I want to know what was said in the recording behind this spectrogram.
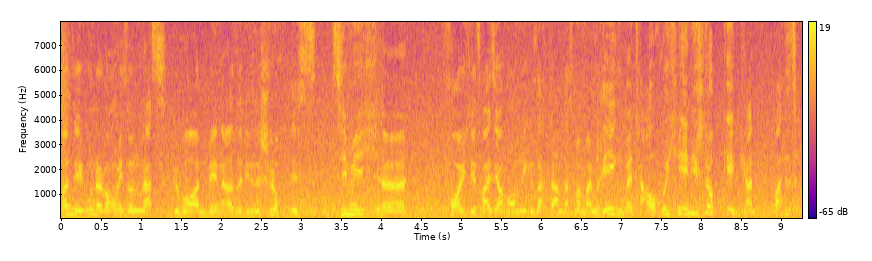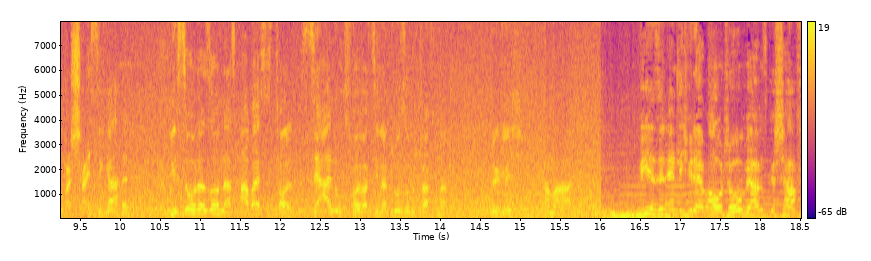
Falls ihr wundert, warum ich so nass geworden bin. Also diese Schlucht ist ziemlich äh, feucht. Jetzt weiß ich auch, warum die gesagt haben, dass man beim Regenwetter auch ruhig hier in die Schlucht gehen kann. Weil das ist aber scheißegal. Wie so oder so nass. Aber es ist toll. Es ist sehr eindrucksvoll, was die Natur so geschaffen hat. Wirklich hammerhart. Wir sind endlich wieder im Auto. Wir haben es geschafft,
